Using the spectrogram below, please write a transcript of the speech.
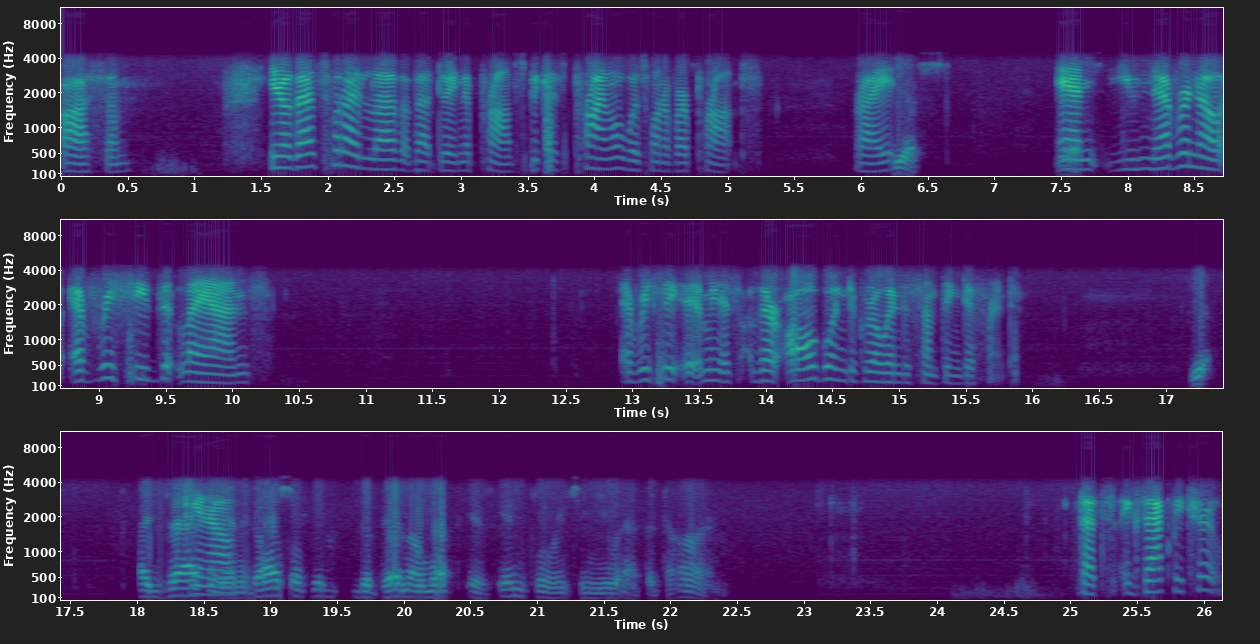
awesome. You know, that's what I love about doing the prompts because primal was one of our prompts, right? Yes. And yes. you never know every seed that lands every seed I mean it's they're all going to grow into something different. Yeah. Exactly. You know? And it also depends on what is influencing you at the time. That's exactly true,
